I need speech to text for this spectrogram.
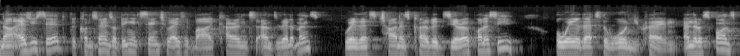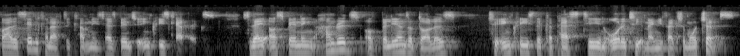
Now, as you said, the concerns are being accentuated by current um, developments, whether that's China's COVID zero policy or whether that's the war in Ukraine. And the response by the semiconductor companies has been to increase capex. So they are spending hundreds of billions of dollars to increase the capacity in order to manufacture more chips.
